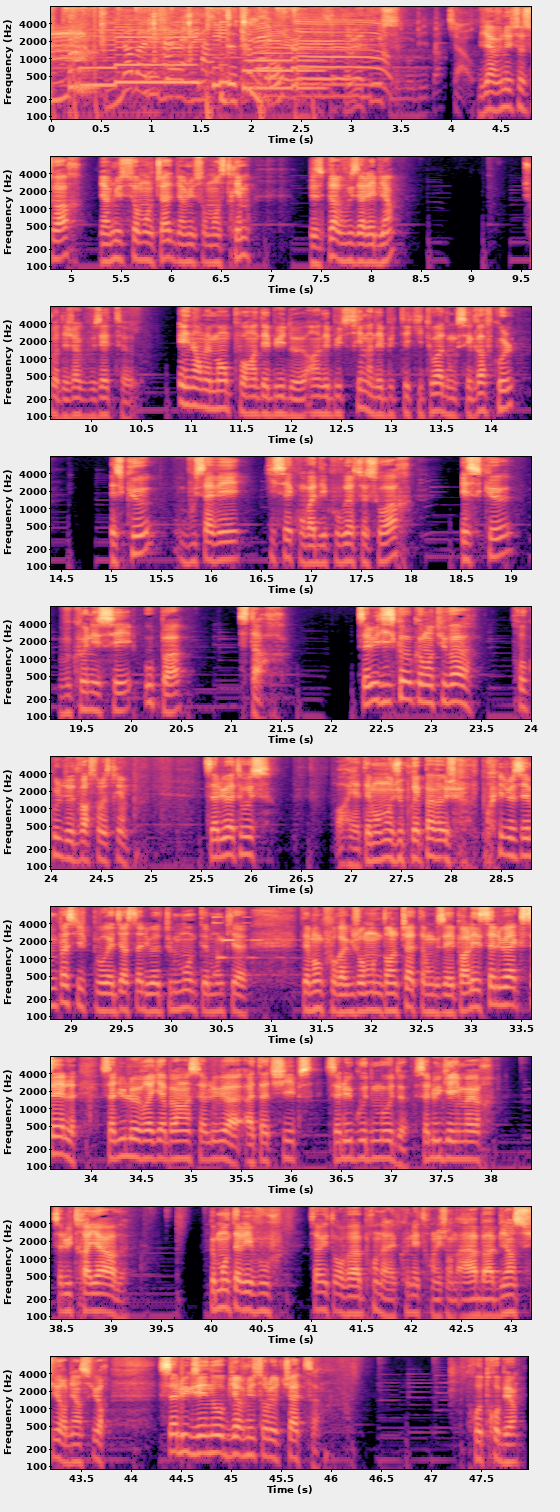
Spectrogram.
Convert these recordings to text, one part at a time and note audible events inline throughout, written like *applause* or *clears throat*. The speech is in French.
De tout bon. Salut à tous. Bienvenue ce soir. Bienvenue sur mon chat. Bienvenue sur mon stream. J'espère que vous allez bien. Je vois déjà que vous êtes euh, énormément pour un début de, un début de stream, un début de Tekitois, donc c'est grave cool. Est-ce que vous savez qui c'est qu'on va découvrir ce soir? Est-ce que vous connaissez ou pas Star? Salut Disco, comment tu vas? Trop cool de te voir sur le stream. Salut à tous. Oh, il y a tellement de je pourrais pas, *laughs* je, sais même pas si je pourrais dire salut à tout le monde tellement qu'il tellement qu'il faudrait que je remonte dans le chat tellement que vous avez parlé. Salut Axel, salut le vrai gabin, salut à, chips, salut Good Mood, salut Gamer, salut Tryhard. Comment allez-vous? Ça va être, on va apprendre à la connaître en légende. Ah bah bien sûr, bien sûr. Salut Xeno, bienvenue sur le chat. Trop trop bien.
